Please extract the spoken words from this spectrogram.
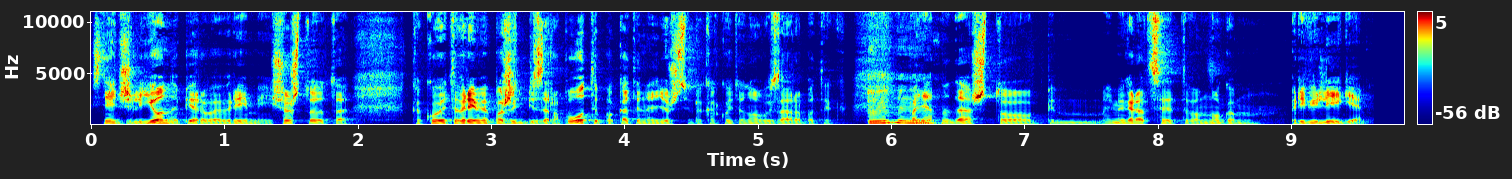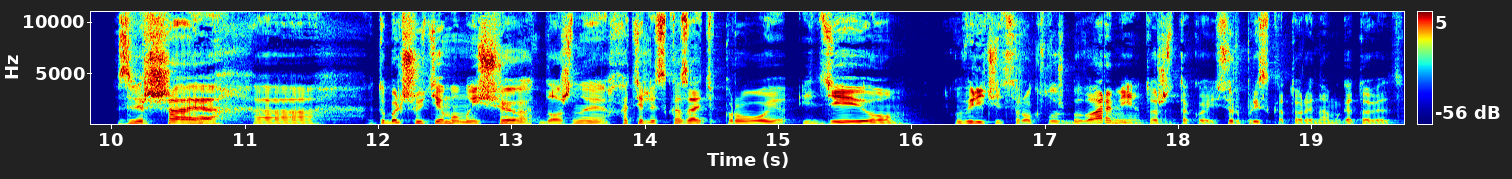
снять жилье на первое время, еще что-то, какое-то время пожить без работы, пока ты найдешь себе какой-то новый заработок. Угу. Понятно, да, что эмиграция это во многом привилегия. Завершая э, эту большую тему, мы еще должны хотели сказать про идею увеличить срок службы в армии, тоже такой сюрприз, который нам готовят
